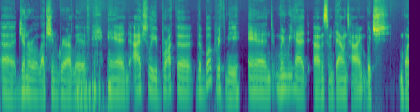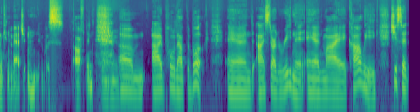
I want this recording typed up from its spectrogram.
uh, general election where I live, and I actually brought the the book with me. And when we had um, some downtime, which one can imagine, it was often, mm-hmm. um, I pulled out the book and I started reading it. And my colleague, she said,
